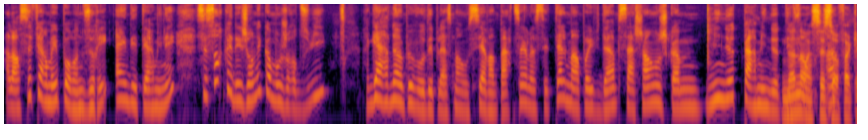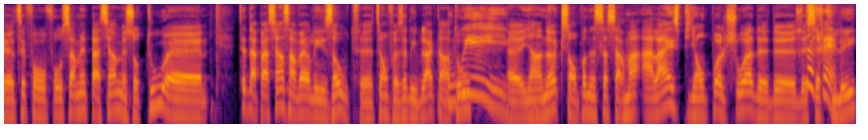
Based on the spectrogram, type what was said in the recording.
Alors c'est fermé pour une durée indéterminée. C'est sûr que des journées comme aujourd'hui, regardez un peu vos déplacements aussi avant de partir. C'est tellement pas évident, puis ça change comme minute par minute. des Non, fois, non, c'est hein. ça. Fait que, tu sais, faut, faut s'armer de patience, mais surtout, euh, tu sais, de la patience envers les autres. Euh, tu sais, on faisait des blagues tantôt. Oui. Euh, Il y en a qui sont pas nécessairement à l'aise, puis ils n'ont pas le choix de, de, de circuler.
